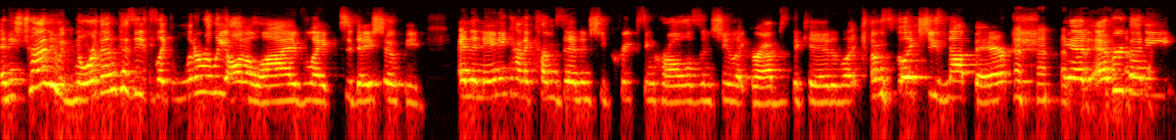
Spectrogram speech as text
and he's trying to ignore them because he's like literally on a live like today show feed and the nanny kind of comes in and she creeps and crawls and she like grabs the kid and like comes like she's not there and everybody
